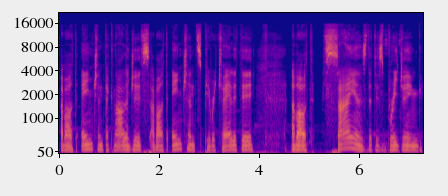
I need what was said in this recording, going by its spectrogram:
about ancient technologies, about ancient spirituality, about science that is bridging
